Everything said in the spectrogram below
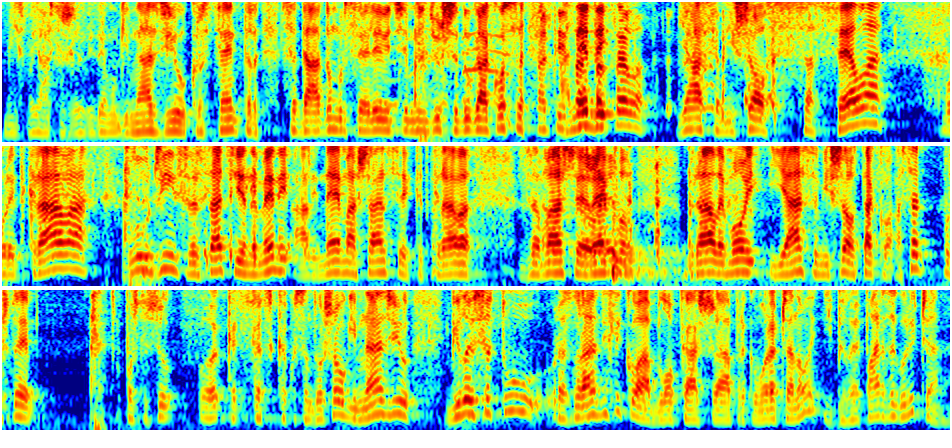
mi smo, ja sam želio da idem u gimnaziju kroz centar sa Dadom Urseljevićem, Minđuše, Duga Kosa, A ti ne sad sa da- sela. Ja sam išao sa sela, pored krava, blue jeans Versace je na meni, ali nema šanse kad krava zamaše repom, brale moj, ja sam išao tako. A sad, pošto je, pošto su, kad, kako sam došao u gimnaziju, bilo je sad tu raznoraznih likova, blokaša, prekomorača, no, i bilo je par Zagoričana,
